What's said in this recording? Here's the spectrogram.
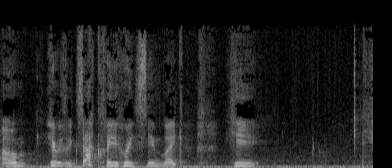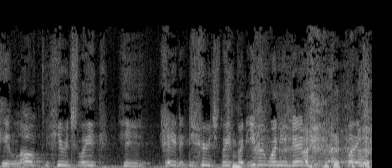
Um, he was exactly who he seemed like. He he loved hugely. He hated hugely, but even when he did, like,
